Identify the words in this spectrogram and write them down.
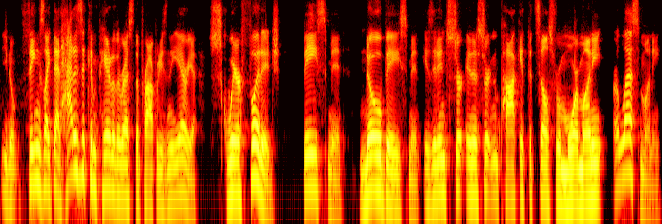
you know, things like that. How does it compare to the rest of the properties in the area? Square footage, basement, no basement. Is it in, cer- in a certain pocket that sells for more money or less money?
